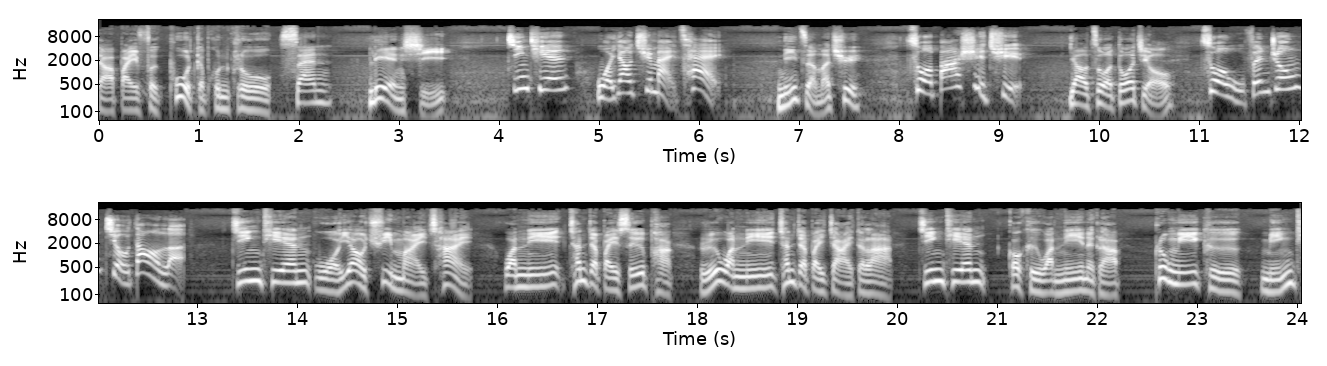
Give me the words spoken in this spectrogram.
จะไปฝึกพูดกับคุณครู 三练习，今天我要去买菜，你怎么去？坐巴士去，要坐多久？坐五分钟就到了。 今天我要去买菜วันนี้ฉันจะไปซื้อผัก หรือวันนี้ฉันจะไปจ่ายตลาด今天ก็คือวันนี้นะครับ พรุ่งนี้คือ明天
